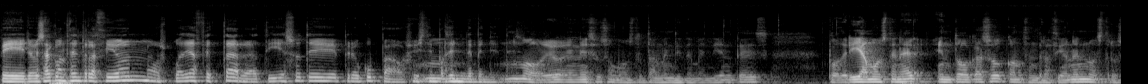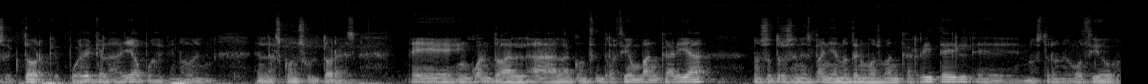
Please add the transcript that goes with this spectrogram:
Pero esa concentración os puede afectar. ¿A ti eso te preocupa o sois 100% mm, independientes? No, yo en eso somos totalmente independientes. Podríamos tener, en todo caso, concentración en nuestro sector, que puede que la haya o puede que no, en, las consultoras. Eh, en cuanto a la concentración bancaria, nosotros en España no tenemos banca retail, eh, nuestro negocio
